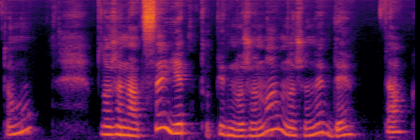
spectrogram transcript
Тому множина С є підмножиною множини D. Так.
